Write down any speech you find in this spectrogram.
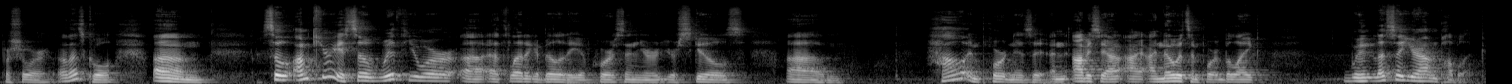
for sure. Oh, that's cool. Um, so I'm curious. So with your uh, athletic ability, of course, and your your skills, um, how important is it? And obviously, I, I I know it's important, but like when let's say you're out in public,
